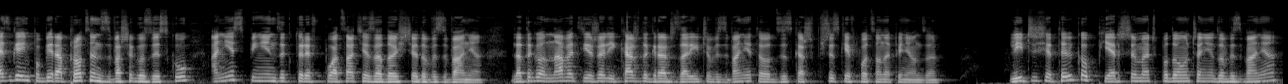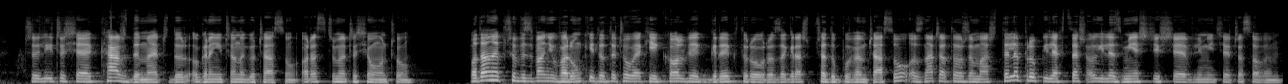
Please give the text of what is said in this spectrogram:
S-Game pobiera procent z waszego zysku, a nie z pieniędzy, które wpłacacie za dojście do wyzwania. Dlatego nawet jeżeli każdy gracz zaliczy wyzwanie, to odzyskasz wszystkie wpłacone pieniądze. Liczy się tylko pierwszy mecz po dołączeniu do wyzwania, czy liczy się każdy mecz do ograniczonego czasu oraz czy mecze się łączą? Podane przy wyzwaniu warunki dotyczą jakiejkolwiek gry, którą rozegrasz przed upływem czasu. Oznacza to, że masz tyle prób, ile chcesz, o ile zmieścisz się w limicie czasowym.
